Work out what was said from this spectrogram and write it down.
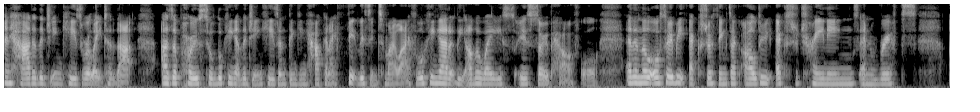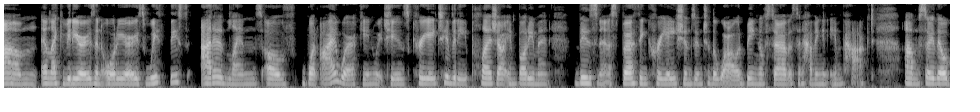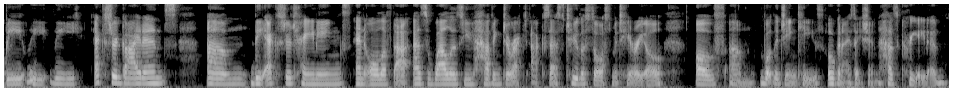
and how do the gene keys relate to that? As opposed to looking at the gene keys and thinking how can i fit this into my life? Looking at it the other way is, is so powerful. And then there'll also be extra things like i'll do extra trainings and riffs um, and like videos and audios with this added lens of what I work in, which is creativity, pleasure, embodiment, business, birthing creations into the world, being of service and having an impact. Um, so there'll be the the extra guidance, um, the extra trainings, and all of that, as well as you having direct access to the source material of um, what the Gene Keys organization has created.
